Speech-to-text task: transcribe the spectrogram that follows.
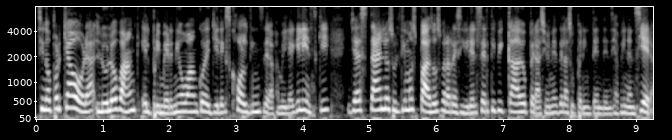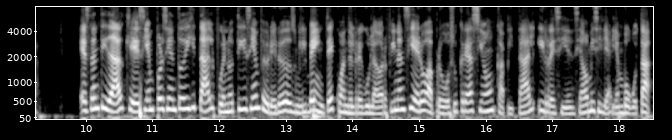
sino porque ahora Lulo Bank, el primer neobanco de Gilex Holdings de la familia Gilinski, ya está en los últimos pasos para recibir el certificado de operaciones de la Superintendencia Financiera. Esta entidad, que es 100% digital, fue noticia en febrero de 2020 cuando el regulador financiero aprobó su creación, capital y residencia domiciliaria en Bogotá.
